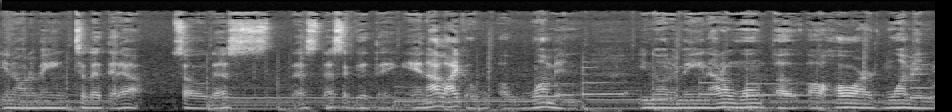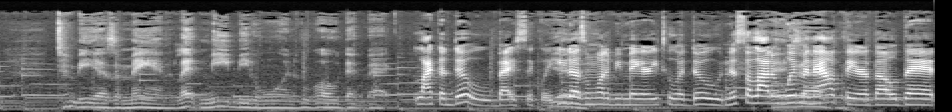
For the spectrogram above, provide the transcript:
you know what i mean to let that out so that's that's that's a good thing and i like a, a woman you know what i mean i don't want a, a hard woman to be as a man let me be the one who hold that back like a dude basically yeah. he doesn't want to be married to a dude and there's a lot of exactly. women out there though that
